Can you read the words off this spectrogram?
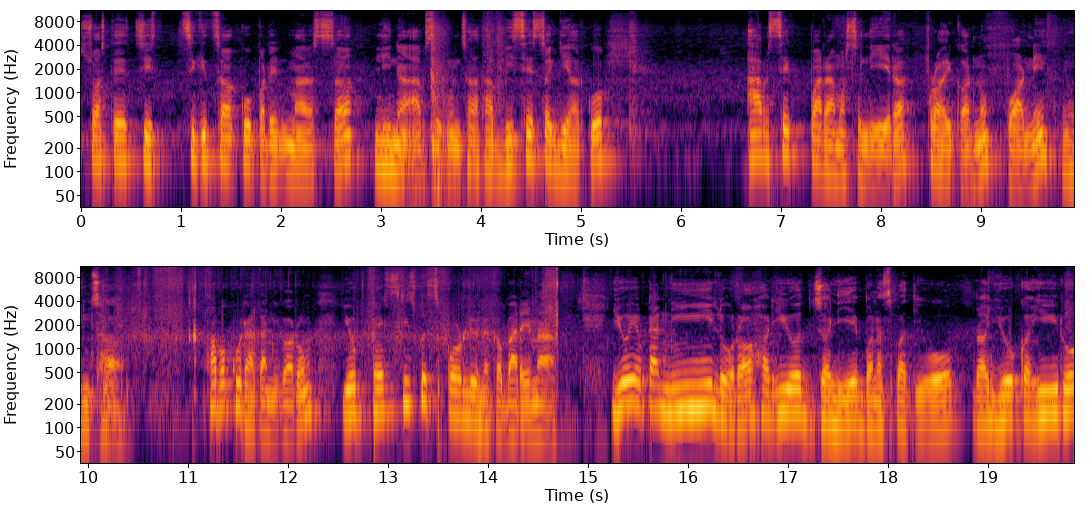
स्वास्थ्य चि चिकित्सकको परामर्श लिन आवश्यक हुन्छ अथवा विशेषज्ञहरूको आवश्यक परामर्श लिएर प्रयोग गर्नुपर्ने हुन्छ। अब कुराकानी गरौँ यो पेस्टिजको स्पोर्लिउनाको बारेमा। यो एउटा निलो र हरियो जलीय वनस्पति हो र यो गहिरो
